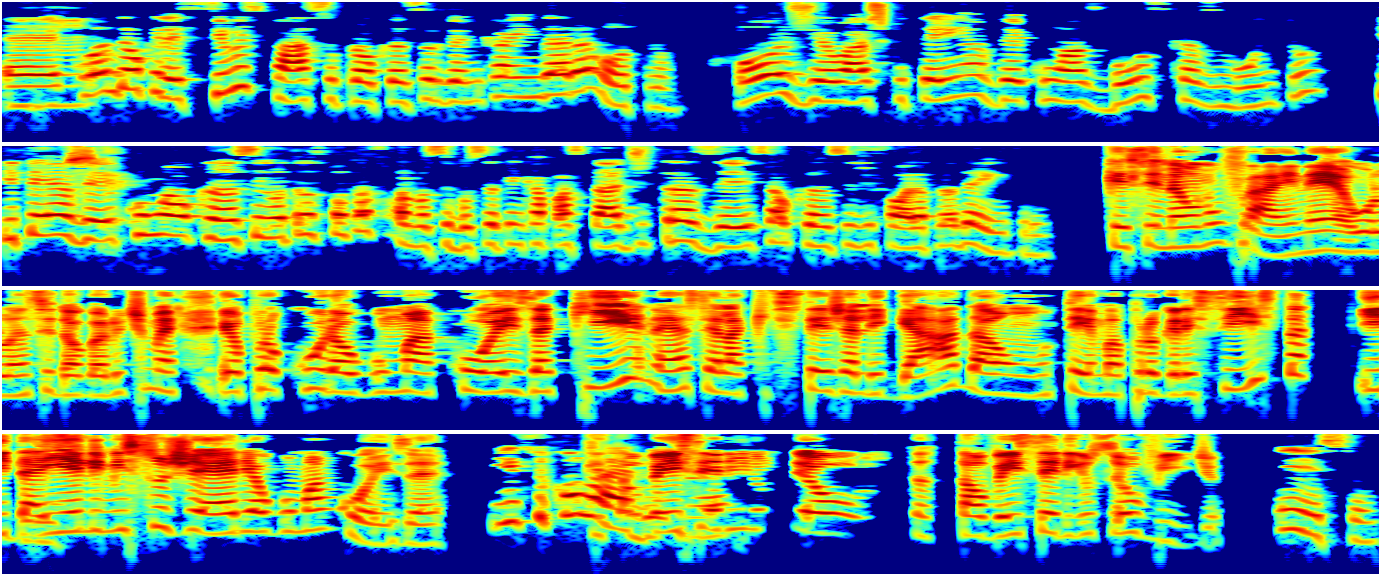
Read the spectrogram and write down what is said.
É, uhum. Quando eu cresci, o espaço para alcance orgânico ainda era outro. Hoje eu acho que tem a ver com as buscas muito e tem a ver com o alcance em outras plataformas, se você tem capacidade de trazer esse alcance de fora para dentro. Porque senão não vai, né? O lance do algoritmo é eu procuro alguma coisa aqui, né? Sei lá, que esteja ligada a um tema progressista, e daí Isso. ele me sugere alguma coisa. Isso collabs, talvez né? seria o seu, talvez seria o seu vídeo. Isso.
